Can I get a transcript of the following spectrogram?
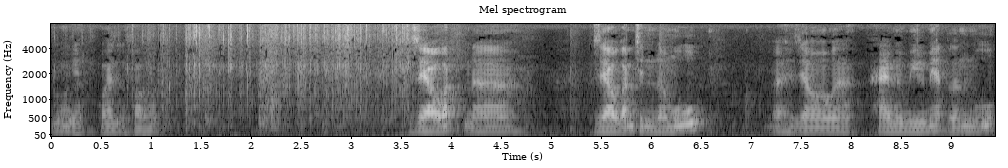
Đúng không nhỉ? Quai dự phòng? Đó. bắt uh, gắn trên mũ. Đây, gel 20 mm gắn mũ.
